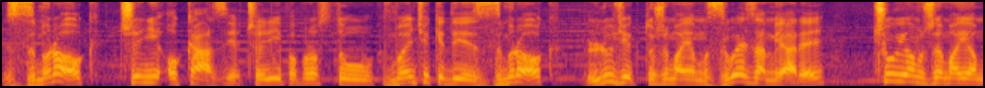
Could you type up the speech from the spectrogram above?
zmrok czyni okazję, czyli po prostu w momencie, kiedy jest zmrok, ludzie, którzy mają złe zamiary, czują, że mają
